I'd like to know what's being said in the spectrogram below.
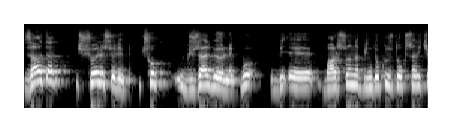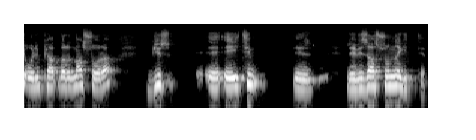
zaten şöyle söyleyeyim. Çok güzel bir örnek bu. E, Barcelona 1992 olimpiyatlarından sonra bir e, eğitim e, revizasyonuna gitti.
